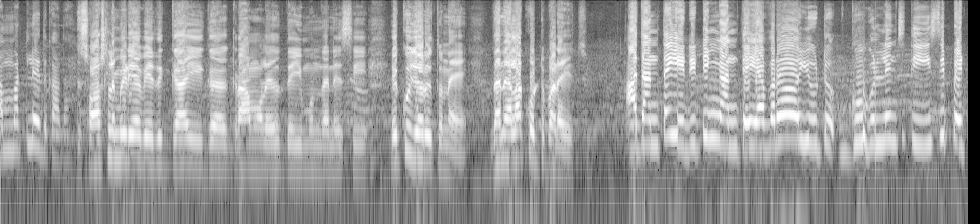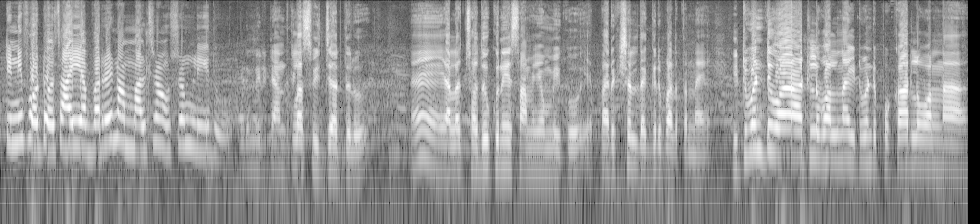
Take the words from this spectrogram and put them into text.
నమ్మట్లేదు కదా. సోషల్ మీడియా వేదికగా ఈ గ్రామంలో ఏదో దెయ్యం ఉందనేసి ఎక్కువ జరుగుతున్నాయి. దాన్ని ఎలా కొట్టుపడేయచ్చు? అదంతా ఎడిటింగ్ అంతే. ఎవరో యూట్యూబ్ గూగుల్ నుంచి తీసి పెట్టిన ఫొటోస్ అవి ఎవరు నమ్మాల్సిన అవసరం లేదు. ఇప్పుడు మీరు టెన్త్ క్లాస్ విద్యార్థులు ఎలా చదువుకునే సమయం మీకు పరీక్షలు దగ్గర పడుతున్నాయి. ఇటువంటి వాటి వలన ఇటువంటి పుకార్ల వలన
